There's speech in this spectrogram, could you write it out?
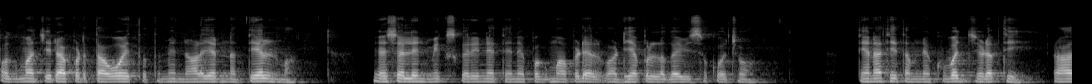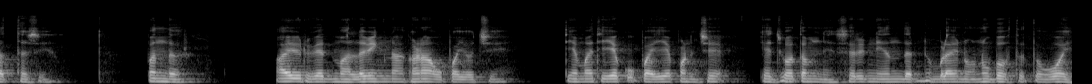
પગમાં ચીરા પડતા હોય તો તમે નાળિયેરના તેલમાં વેસેલિન મિક્સ કરીને તેને પગમાં પડેલ વાઢિયા પર લગાવી શકો છો. તેનાથી તમને ખૂબ જ ઝડપથી રાહત થશે. પંદર. આયુર્વેદમાં લવિંગના ઘણા ઉપાયો છે. તેમાંથી એક ઉપાય એ પણ છે કે જો તમને શરીરની અંદર નબળાઈનો અનુભવ થતો હોય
